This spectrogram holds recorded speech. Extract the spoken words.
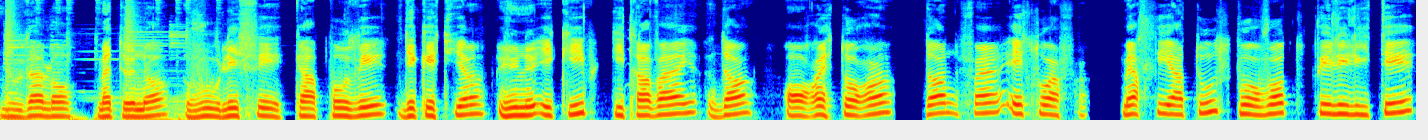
Nous allons maintenant vous laisser qu'à poser des questions. Une équipe qui travaille dans un restaurant donne faim et soif. Merci à tous pour votre fidélité.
